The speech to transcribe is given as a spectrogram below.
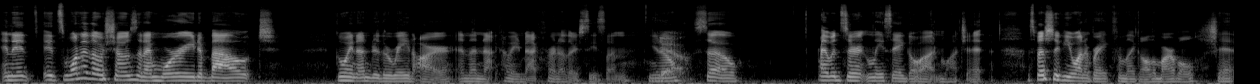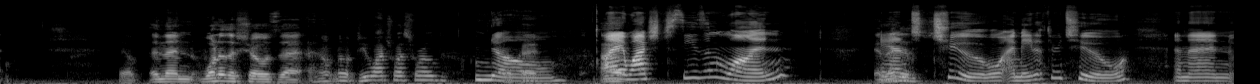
and it's it's one of those shows that I'm worried about going under the radar and then not coming back for another season. You know, Yeah. so I would certainly say go out and watch it, especially if you want to break from like all the Marvel shit. Yep. And then one of the shows that I don't know. Do you watch Westworld? No, Okay. I, I- watched season one And, and is, two. I made it through two. And then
